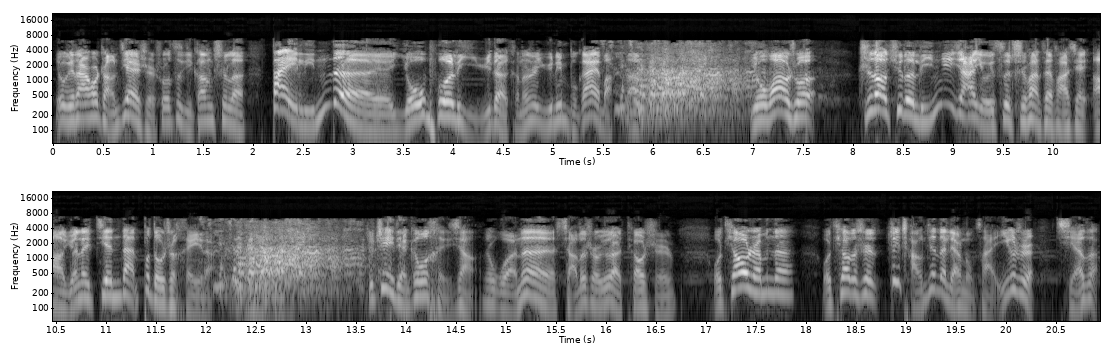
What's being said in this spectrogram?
又给大家伙长见识，说自己刚吃了带鳞的油泼鲤鱼的，可能是鱼鳞补钙吧。啊，有网友说，直到去了邻居家有一次吃饭才发现啊，原来煎蛋不都是黑的。就这一点跟我很像。就我呢，小的时候有点挑食，我挑什么呢？我挑的是最常见的两种菜，一个是茄子，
